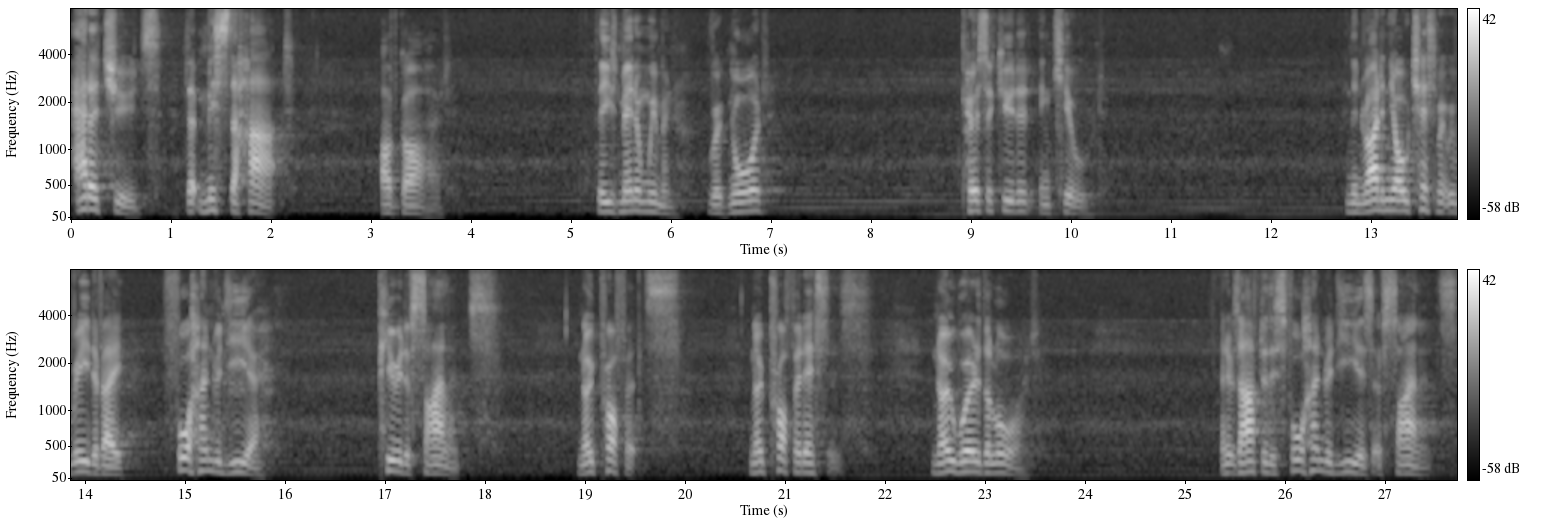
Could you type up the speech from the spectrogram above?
attitudes that missed the heart of God. These men and women were ignored, persecuted, and killed. And then, right in the Old Testament, we read of a 400 year period of silence. No prophets, no prophetesses, no word of the Lord. And it was after this 400 years of silence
